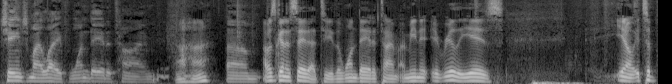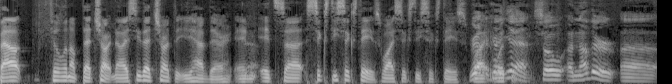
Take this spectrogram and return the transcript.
changed my life one day at a time. Uh huh. Um, I was going to say that to you, the one day at a time. I mean, it, it really is. You know, it's about filling up that chart. Now, I see that chart that you have there, and Yeah. it's uh, 66 days. Why 66 days? Yeah, Why, okay, what the- yeah. So another uh,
